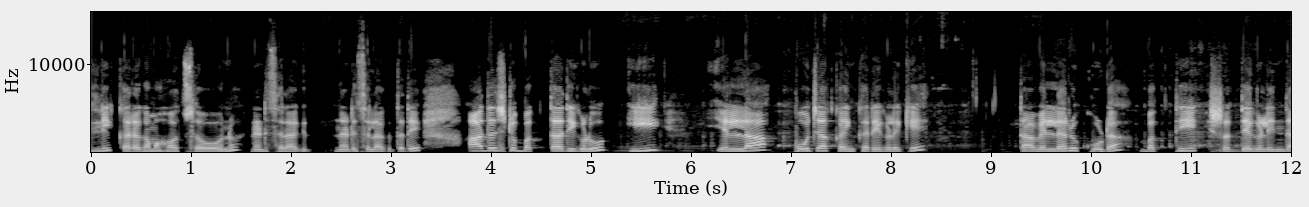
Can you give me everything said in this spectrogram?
ಇಲ್ಲಿ ಕರಗ ಮಹೋತ್ಸವವನ್ನು ನಡೆಸಲಾಗಿ, ನಡೆಸಲಾಗುತ್ತದೆ. ಆದಷ್ಟು ಭಕ್ತಾದಿಗಳು ಈ ಎಲ್ಲ ಪೂಜಾ ಕೈಂಕರ್ಯಗಳಿಗೆ ತಾವೆಲ್ಲರೂ ಕೂಡ ಭಕ್ತಿ ಶ್ರದ್ಧೆಗಳಿಂದ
